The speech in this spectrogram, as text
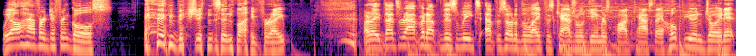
We all have our different goals and ambitions in life, right? All right, that's wrapping up this week's episode of the Life is Casual Gamers podcast. I hope you enjoyed it.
